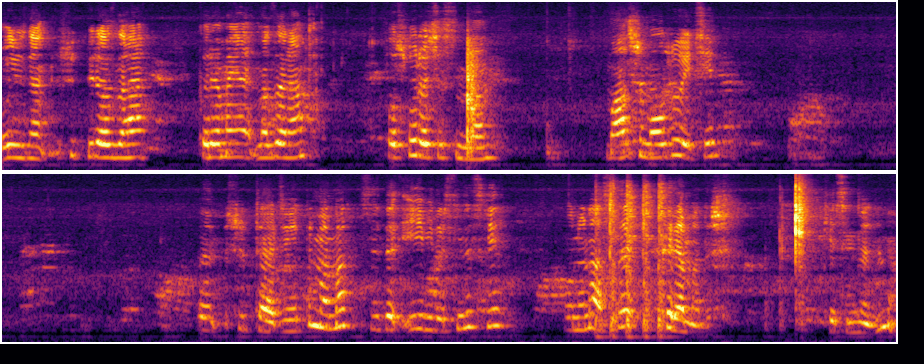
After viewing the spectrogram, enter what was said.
O yüzden süt biraz daha kremaya nazaran fosfor açısından masum olduğu için ben süt tercih ettim ama siz de iyi bilirsiniz ki bunun aslı kremadır. Kesilmez değil mi?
